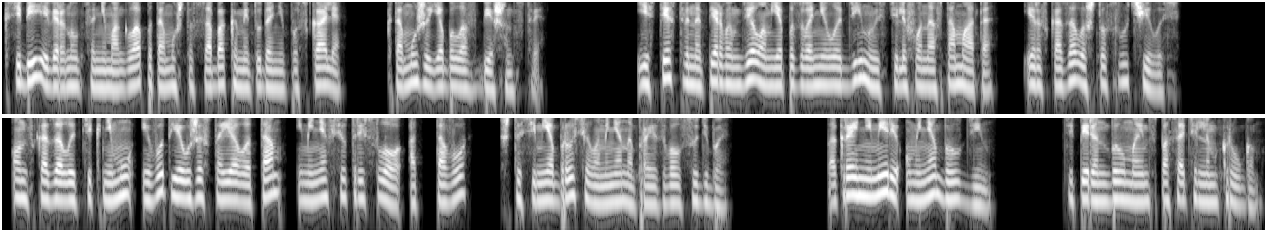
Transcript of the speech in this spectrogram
К себе я вернуться не могла, потому что с собаками туда не пускали, к тому же я была в бешенстве. Естественно, первым делом я позвонила Дину из телефона автомата и рассказала, что случилось. Он сказал идти к нему, и вот я уже стояла там, и меня все трясло от того, что семья бросила меня на произвол судьбы. По крайней мере, у меня был Дин. Теперь он был моим спасательным кругом.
